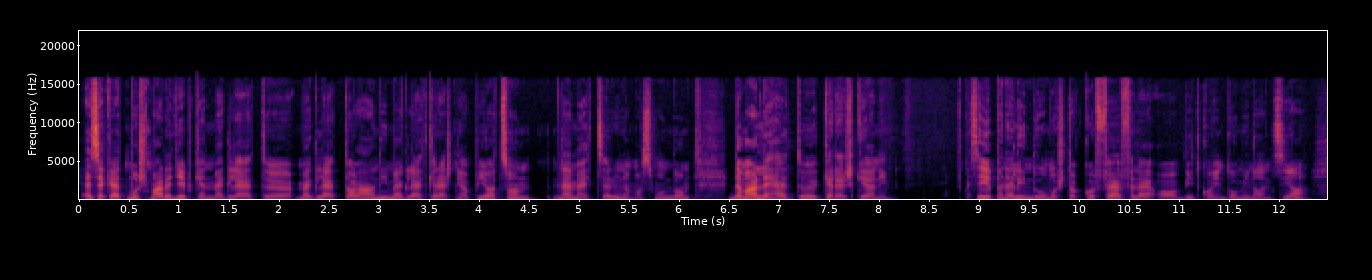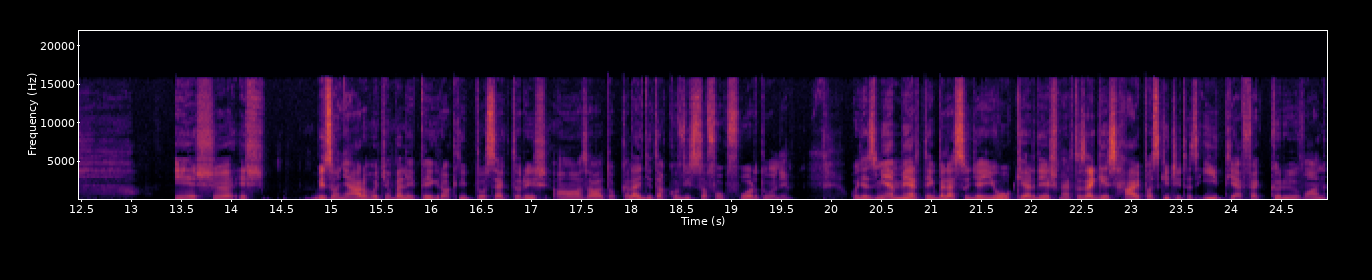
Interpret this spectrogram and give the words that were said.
Ezeket most már egyébként meg lehet, meg lehet találni, meg lehet keresni a piacon, nem egyszerű, nem azt mondom, de már lehet keresgélni. Szépen elindul most akkor felfele a bitcoin dominancia, és, és bizonyára, hogyha belép végre a kriptoszektor is az altokkal együtt, akkor vissza fog fordulni. Hogy ez milyen mértékben lesz, ugye jó kérdés, mert az egész hype az kicsit az ETF-ek körül van,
